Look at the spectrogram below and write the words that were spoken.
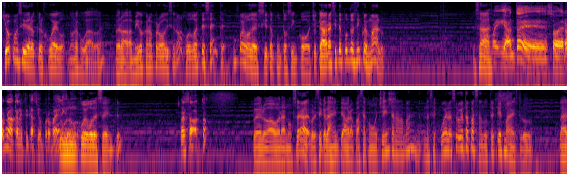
Yo considero que el juego, no lo he jugado, ¿eh? pero amigos que no han probado dicen, no, el juego es decente. Un juego de 7.58, que ahora 7.5 es malo. O sea, y antes eso era una calificación promedio. Un, un juego decente. Exacto. Pero ahora no sé, parece que la gente ahora pasa con 80 nada más en las escuelas. Eso es lo que está pasando. Usted que es maestro, la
